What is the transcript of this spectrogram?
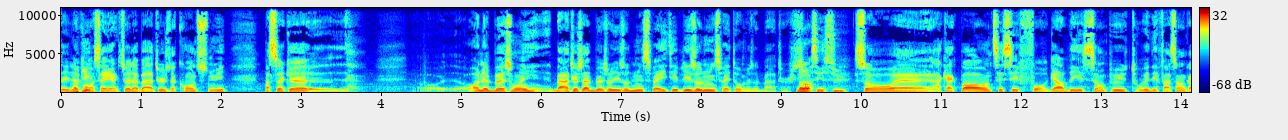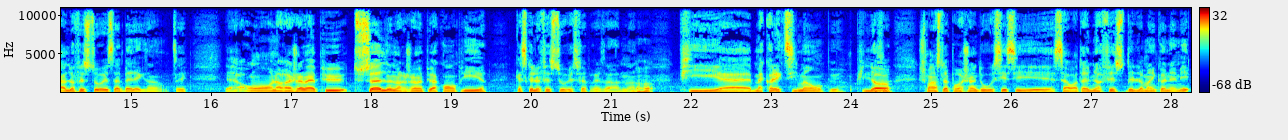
le conseil actuel à Batters de continuer parce que euh, on a besoin Batters a besoin des autres municipalités, puis les autres municipalités ont besoin de Batters. Non, non, c'est sûr. So, euh, à quelque part, tu sais, c'est faut regarder si on peut trouver des façons. Car l'office touriste, c'est un bel exemple. Tu sais, Euh, on n'aurait jamais pu, tout seul, on n'aurait jamais pu accomplir qu'est-ce que l'office touriste fait présentement. Uh-huh. Puis, euh, mais collectivement, on peut. Puis là, je pense que le prochain dossier, c'est ça va être un office de développement économique.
